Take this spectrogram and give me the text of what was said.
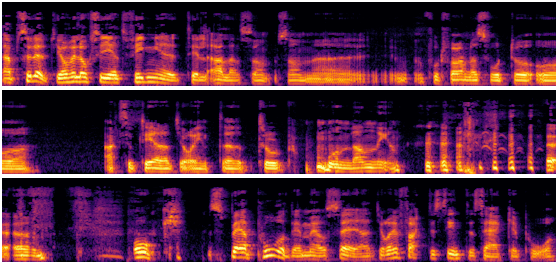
Absolut. Jag vill också ge ett finger till alla som, som uh, fortfarande har svårt att, att acceptera att jag inte tror på månlandningen. um, och spä på det med att säga att jag är faktiskt inte säker på,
